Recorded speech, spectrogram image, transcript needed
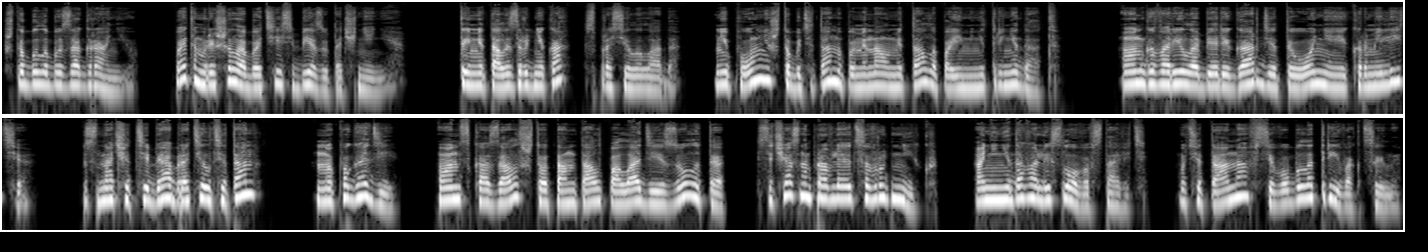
что было бы за гранью, поэтому решила обойтись без уточнения. «Ты металл из рудника?» — спросила Лада. «Не помню, чтобы Титан упоминал металла по имени Тринидад. Он говорил о Берегарде, Теоне и Кармелите. Значит, тебя обратил Титан? Но погоди. Он сказал, что тантал, палладий и золото сейчас направляются в рудник. Они не давали слова вставить. У Титана всего было три вакцины.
